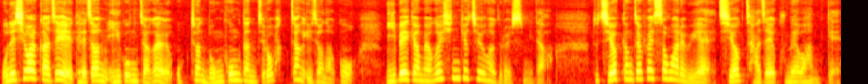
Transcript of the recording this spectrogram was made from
오늘 10월까지 대전 2공장을 옥천 농공단지로 확장 이전하고 200여 명을 신규 채용하기로 했습니다. 또 지역 경제 활성화를 위해 지역 자재 구매와 함께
